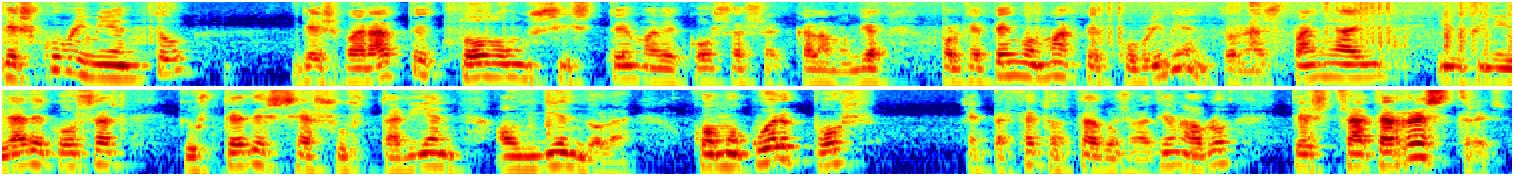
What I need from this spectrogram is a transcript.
descubrimiento desbarate todo un sistema de cosas a escala mundial, porque tengo más descubrimiento. En España hay infinidad de cosas que ustedes se asustarían aún viéndolas, como cuerpos, en perfecto estado de conservación hablo, de extraterrestres,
